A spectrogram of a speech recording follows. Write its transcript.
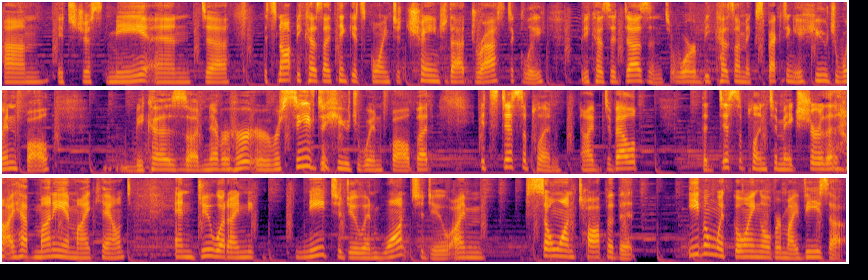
um, it's just me. And uh, it's not because I think it's going to change that drastically, because it doesn't, or because I'm expecting a huge windfall, because I've never heard or received a huge windfall. But it's discipline. I've developed the discipline to make sure that I have money in my account and do what I need, need to do and want to do. I'm so on top of it. Even with going over my visa,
